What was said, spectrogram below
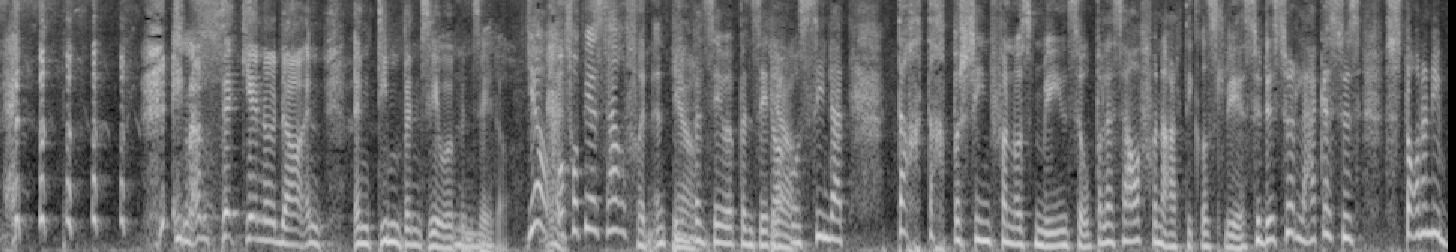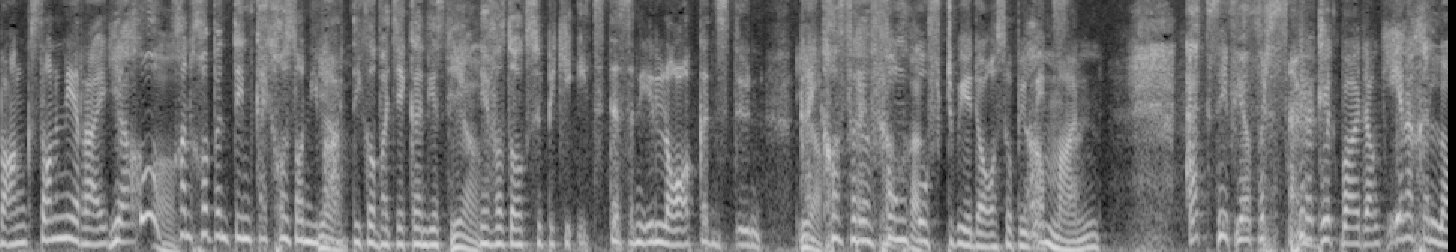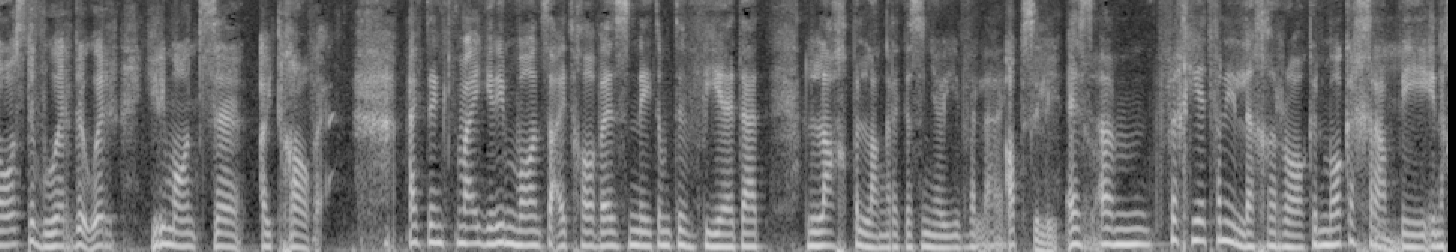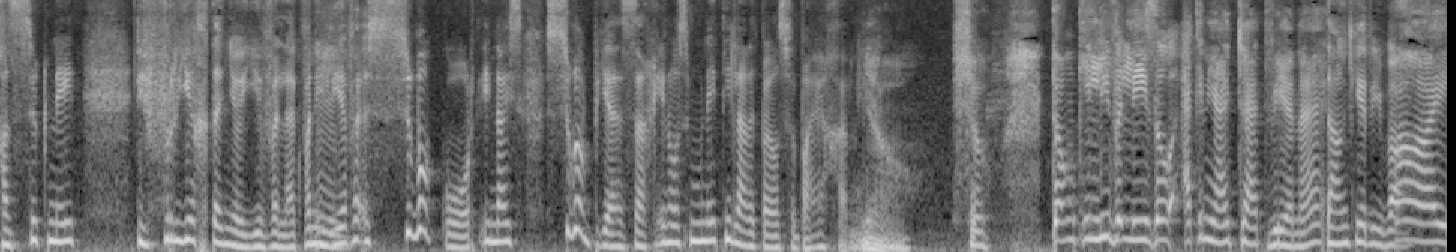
En dan tik jy nou daar in in 10.7.za. Ja, of op jou selfoon in Ja. 10.7.za. Ja. Ons sien dat 80% van ons mense op hulle selfoon artikels lees. So dis so lekker soos staan in die bank, staan in die ry. Ja. Gaan gou op in 10 kyk gou is daar 'n nuwe Ja. artikel wat jy kan lees. Ja. Jy wil dalk so 'n bietjie iets tussen die lakens doen. Kyk Ja, gou vir 'n vonk gou. of twee dae op die Ja webwerf. man. Ek sê vir jou verskriklik baie dankie. Enige laaste woorde oor hierdie maand se uitgawe? Ek dink vir my hierdie maand se uitgawe is net om te weet dat lag belangrik is in jou huwelik. Absoluut, Is um vergeet van die lig geraak en maak 'n grappie mm. en gaan soek net die vreugde in jou huwelik want die mm. lewe is so kort en hy's so besig en ons moet net nie laat dit by ons verbygaan nie. Ja. So. Dankie liewe Liesel. Ek en jy chat weer, né? Dankie Riva. Bye.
